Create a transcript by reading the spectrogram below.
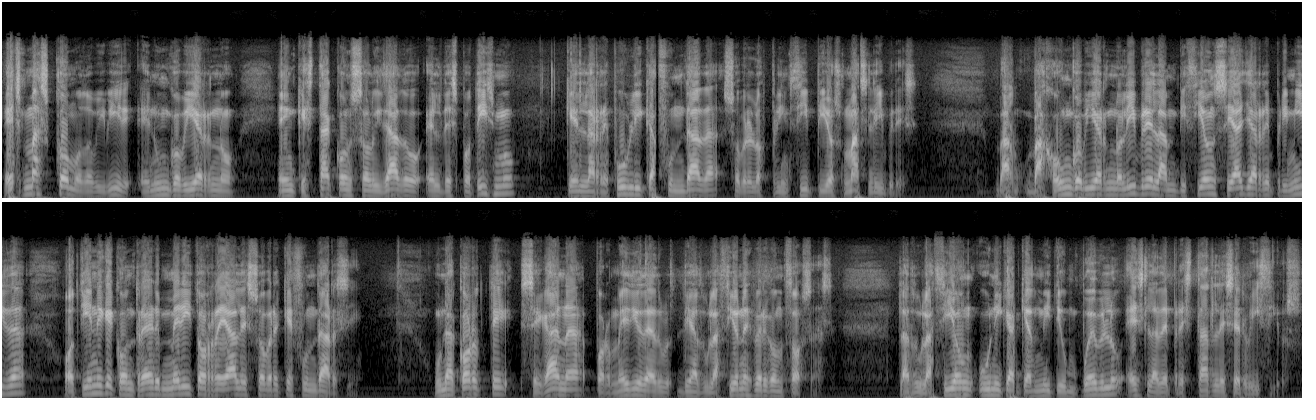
Es más cómodo vivir en un gobierno en que está consolidado el despotismo que en la república fundada sobre los principios más libres. Bajo un gobierno libre la ambición se halla reprimida o tiene que contraer méritos reales sobre qué fundarse. Una corte se gana por medio de adulaciones vergonzosas. La adulación única que admite un pueblo es la de prestarle servicios.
